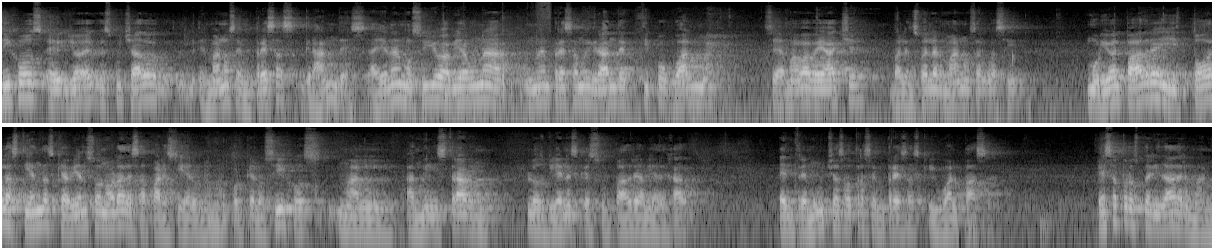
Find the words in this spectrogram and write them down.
hijos, eh, yo he escuchado, hermanos, empresas grandes. Allá en Hermosillo había una, una empresa muy grande, tipo Walmart, se llamaba BH, Valenzuela Hermanos, algo así. Murió el padre y todas las tiendas que había en Sonora desaparecieron, hermano, porque los hijos mal administraron los bienes que su padre había dejado, entre muchas otras empresas que igual pasa. Esa prosperidad, hermano,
